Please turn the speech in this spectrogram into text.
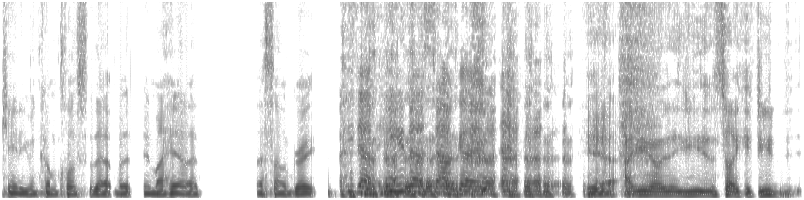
can't even come close to that, but in my head, I I sound great. He does. He does sound good. Yeah, I, you know, it's like if you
